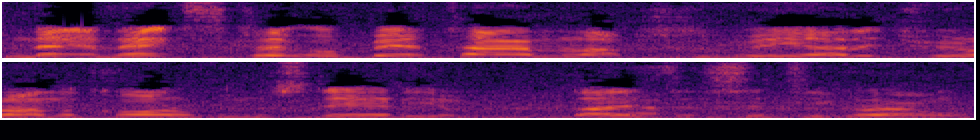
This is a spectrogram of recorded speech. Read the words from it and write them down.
ne next clip will be a time lapse because we are literally around the corner from the stadium. That is Yeah. the City Ground.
